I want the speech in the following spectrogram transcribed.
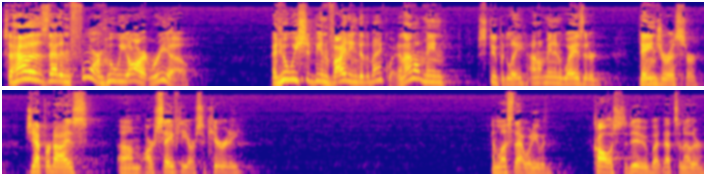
So, how does that inform who we are at Rio and who we should be inviting to the banquet? And I don't mean stupidly, I don't mean in ways that are dangerous or jeopardize um, our safety, our security. Unless that what he would call us to do, but that's another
